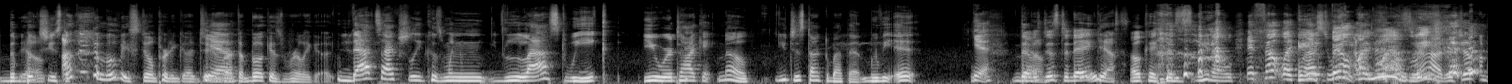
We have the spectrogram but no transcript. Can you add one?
the Yeah. books used I think the movie's still pretty good too, Yeah. but the book is really good. That's actually because when last week you were talking. No, you just talked about that movie. It Yeah. that was Yeah. just today. Yes. Okay, because you know. It felt like It last felt week. like last week. God, just- I'm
